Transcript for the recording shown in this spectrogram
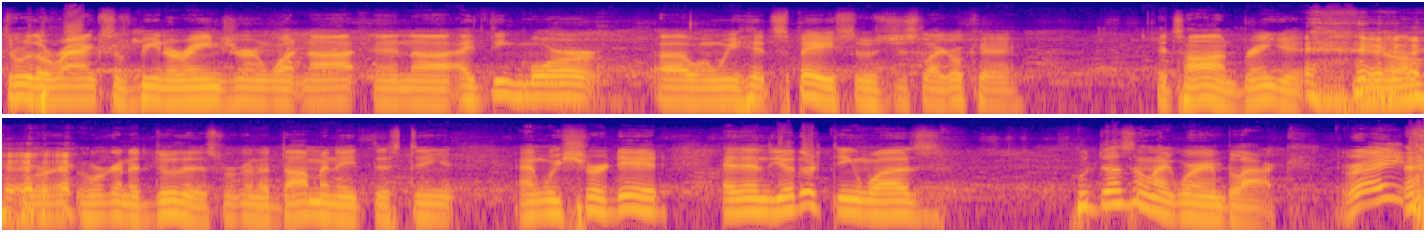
through the ranks of being a ranger and whatnot. And uh, I think more uh, when we hit space, it was just like, okay, it's on, bring it. You know, we're, we're gonna do this. We're gonna dominate this thing, and we sure did. And then the other thing was, who doesn't like wearing black? Right.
